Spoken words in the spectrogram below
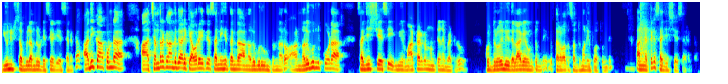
యూనిట్ సభ్యులందరూ డిసైడ్ చేశారట. అది కాకుండా ఆ చంద్రకాంత్ గారికి ఎవరైతే సన్నిహితంగా ఆ నలుగురు ఉంటున్నారో ఆ నలుగురిని కూడా సజెస్ట్ చేసి మీరు మాట్లాడకుండా ఉంటేనే బెటరు. కొద్ది రోజులు ఇది ఇలాగే ఉంటుంది. తర్వాత సద్దుమణిపోతుంది అన్నట్టుగా సజెస్ట్ చేశారట.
